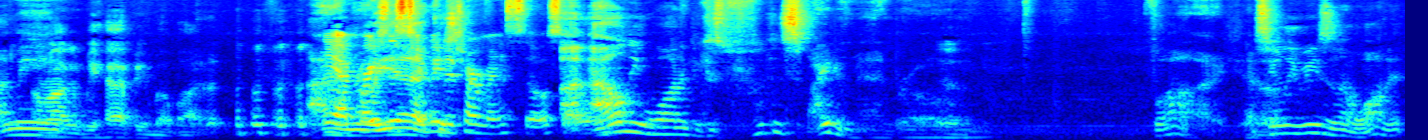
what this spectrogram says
I mean, I'm not gonna be happy about buying it. I yeah, don't know, price is yeah, to be 'cause determined still. So I, I only want it because fucking Spider Man, bro. Yeah. Fuck. That's the only reason I want it.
